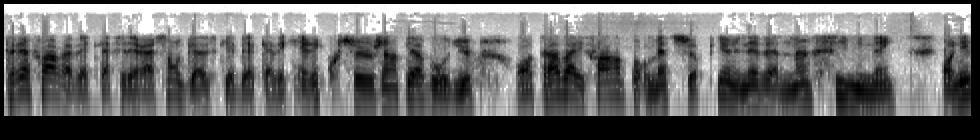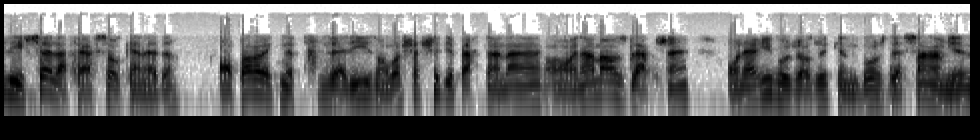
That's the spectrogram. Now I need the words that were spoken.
très fort avec la Fédération Golf Québec, avec Éric Couture, Jean-Pierre Beaulieu. On travaille fort pour mettre sur pied un événement féminin. On est les seuls à faire ça au Canada. On part avec notre petite valise, on va chercher des partenaires, on amasse de l'argent. On arrive aujourd'hui avec une bourse de 100 000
